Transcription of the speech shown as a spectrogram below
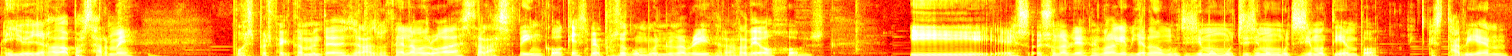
Y yo he llegado a pasarme, pues perfectamente desde las 12 de la madrugada hasta las 5, que se me pasó como en un abrir y cerrar de ojos. Y es, es una aplicación con la que pierdo muchísimo, muchísimo, muchísimo tiempo. Está bien.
